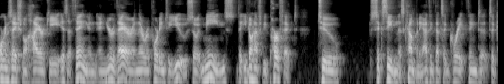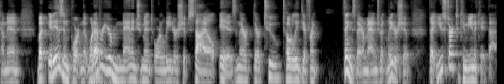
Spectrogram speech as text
organizational hierarchy is a thing and, and you're there and they're reporting to you so it means that you don't have to be perfect to succeed in this company. I think that's a great thing to, to come in. But it is important that whatever your management or leadership style is and there, there are two totally different things there management and leadership that you start to communicate that.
